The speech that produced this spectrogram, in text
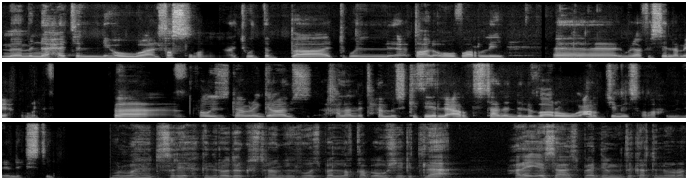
من ناحية اللي هو الفصلات والذبات والإعطاء الأوفر للمنافسين لما يحضرون ففوز كاميرون جرايمز خلانا نتحمس كثير لعرض Stand & Deliver وعرض جميل صراحة من NXT. والله تصريحك إن رودريك سترونج يفوز باللقب أول شيء قلت لا على أي أساس؟ بعدين ذكرت إنه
